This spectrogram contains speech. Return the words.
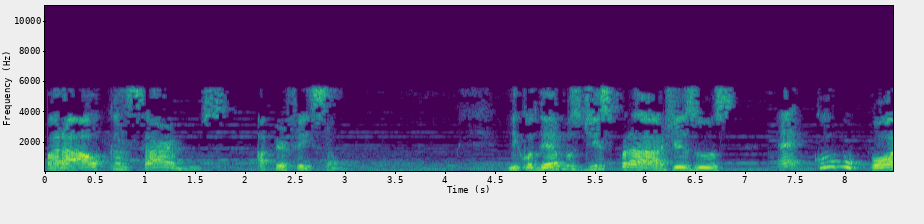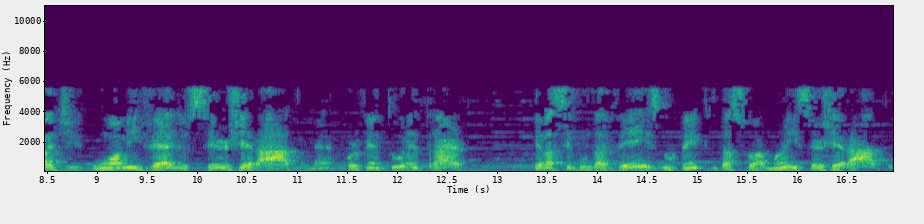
para alcançarmos a perfeição. Nicodemos diz para Jesus: é como pode um homem velho ser gerado, né? Porventura entrar pela segunda vez no ventre da sua mãe e ser gerado?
